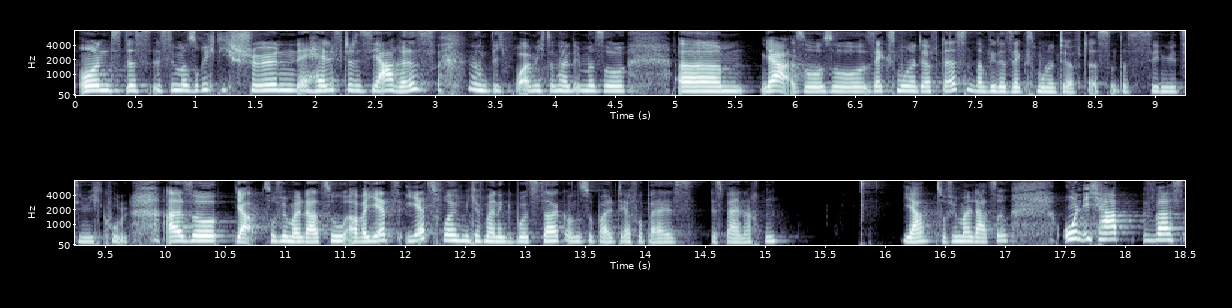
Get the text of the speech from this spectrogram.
und das ist immer so richtig schön Hälfte des Jahres und ich freue mich dann halt immer so, ähm, ja, so, so sechs Monate auf das und dann wieder sechs Monate auf das und das ist irgendwie ziemlich cool. Also ja, so viel mal dazu. Aber jetzt, jetzt freue ich mich auf meinen Geburtstag und sobald der vorbei ist, ist Weihnachten. Ja, so viel mal dazu. Und ich habe was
